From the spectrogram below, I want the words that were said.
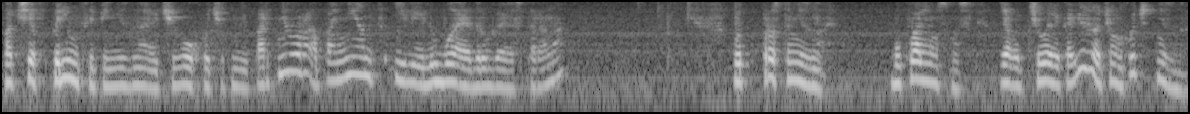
вообще в принципе не знаю, чего хочет мой партнер, оппонент или любая другая сторона, вот просто не знаю, в буквальном смысле. Я вот человека вижу, а что он хочет, не знаю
